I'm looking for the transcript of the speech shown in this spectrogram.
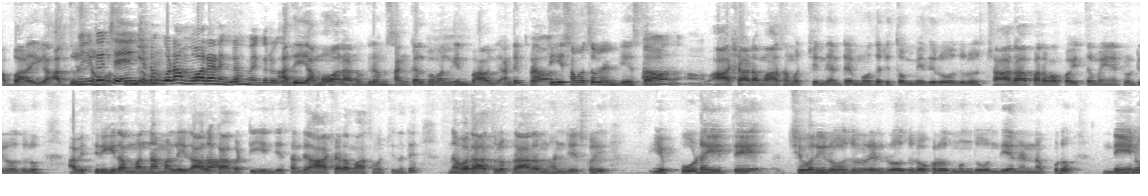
అబ్బా ఇక అదృష్టం కూడా అమ్మవారి అనుగ్రహమే అది అమ్మవారి అనుగ్రహం సంకల్పం అని భావన అంటే ప్రతి సంవత్సరం నేను చేస్తాను ఆషాఢ మాసం వచ్చింది అంటే మొదటి తొమ్మిది రోజులు చాలా పరమ పవిత్రమైనటువంటి రోజులు. అవి తిరిగి రమ్మన్నా మళ్ళీ రావు కాబట్టి ఏం చేస్తానంటే ఆషాఢ మాసం వచ్చిందంటే నవరాత్రులు ప్రారంభం చేసుకొని ఎప్పుడైతే చివరి రోజులు రెండు రోజులు ఒక రోజు ముందు ఉంది అని అన్నప్పుడు నేను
